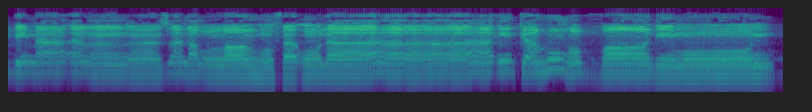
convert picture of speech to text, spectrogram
بما أنزل الله فأولئك هم الظالمون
